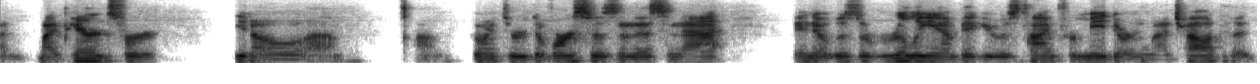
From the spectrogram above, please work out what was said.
my, my parents were, you know, um, um, going through divorces and this and that. And it was a really ambiguous time for me during my childhood.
